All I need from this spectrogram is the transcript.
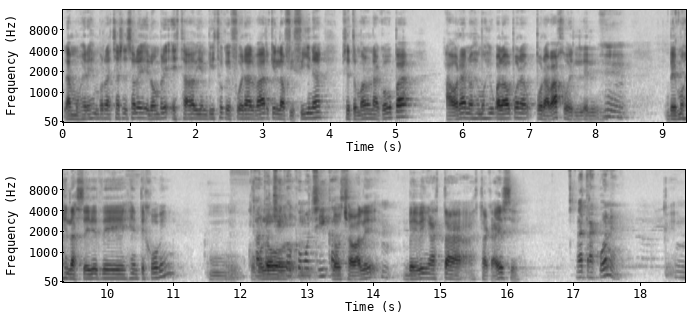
las mujeres emborracharse solas y el hombre estaba bien visto que fuera al bar, que en la oficina se tomara una copa ahora nos hemos igualado por, a- por abajo. El, el- Mm. Vemos en las series de gente joven mm, como los, chicos como chicas. los chavales beben hasta, hasta caerse. Atracones. Mm,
